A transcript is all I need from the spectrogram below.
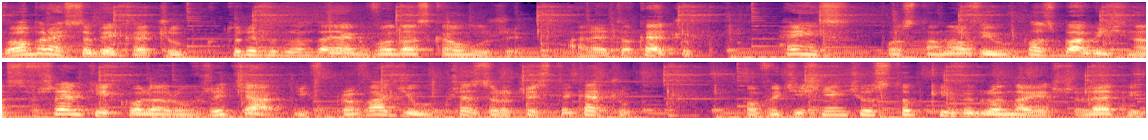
Wyobraź sobie ketchup, który wygląda jak woda z kałuży, ale to ketchup. Heinz postanowił pozbawić nas wszelkich kolorów życia i wprowadził przezroczysty ketchup. Po wyciśnięciu stópki wygląda jeszcze lepiej.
